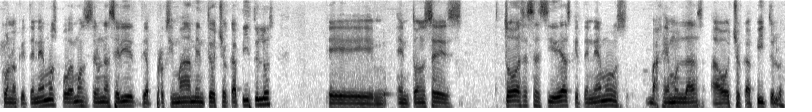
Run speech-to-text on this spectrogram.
con lo que tenemos podemos hacer una serie de aproximadamente ocho capítulos. Eh, entonces, todas esas ideas que tenemos, bajémoslas a ocho capítulos.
